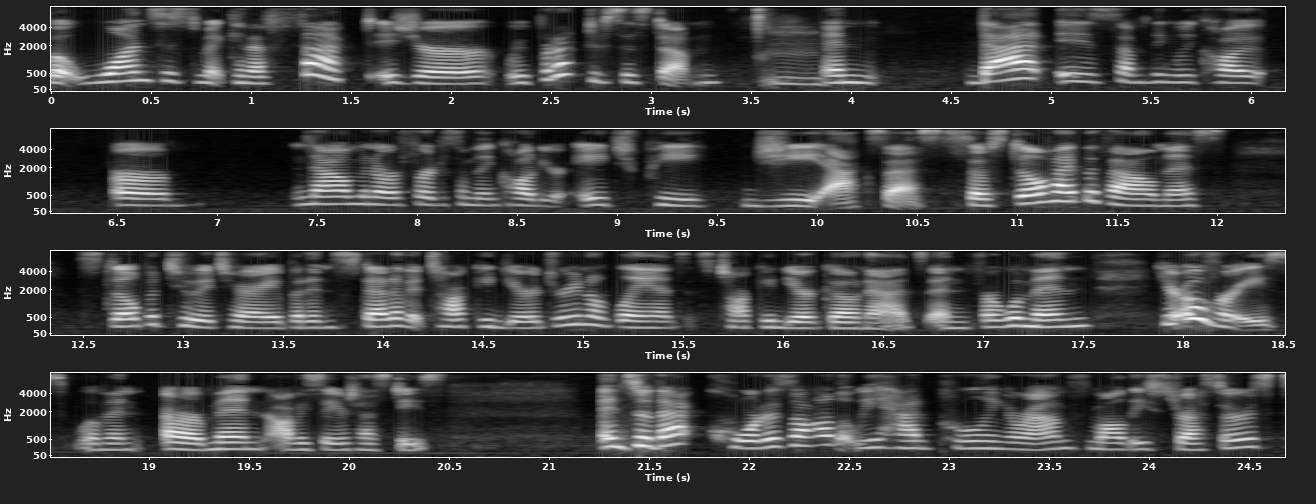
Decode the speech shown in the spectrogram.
But one system it can affect is your reproductive system. Mm. And that is something we call, or now I'm going to refer to something called your HPG axis. So still hypothalamus, still pituitary, but instead of it talking to your adrenal glands, it's talking to your gonads. And for women, your ovaries. Women or men, obviously your testes. And so that cortisol that we had pooling around from all these stressors,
